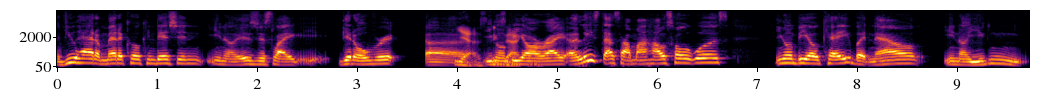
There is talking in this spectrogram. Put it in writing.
if you had a medical condition, you know, it's just like get over it. Uh, yes, you're gonna exactly. be all right. At least that's how my household was. You're gonna be okay. But now, you know, you can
